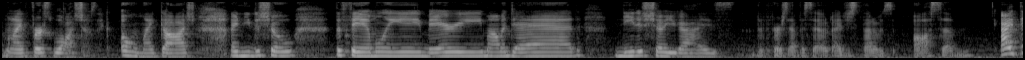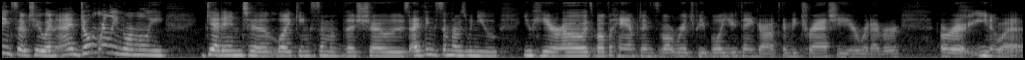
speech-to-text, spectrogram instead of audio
when I first watched, I was like, oh my gosh, I need to show the family, Mary, mom and dad, need to show you guys the first episode. I just thought it was awesome. I think so too, and I don't really normally get into liking some of the shows. I think sometimes when you you hear oh it's about the Hamptons, about rich people, you think oh it's gonna be trashy or whatever, or you know a,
